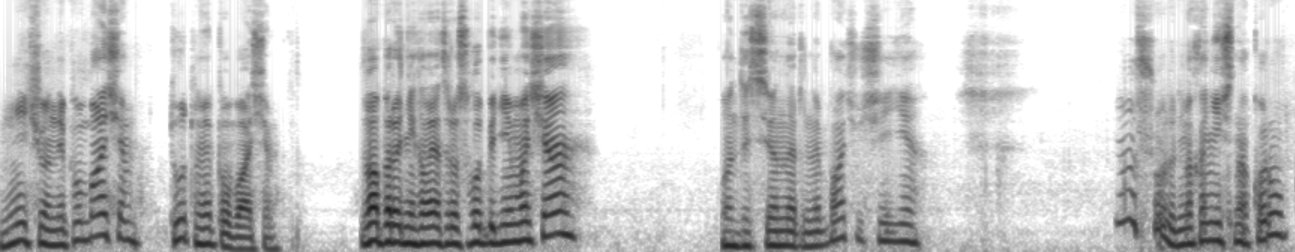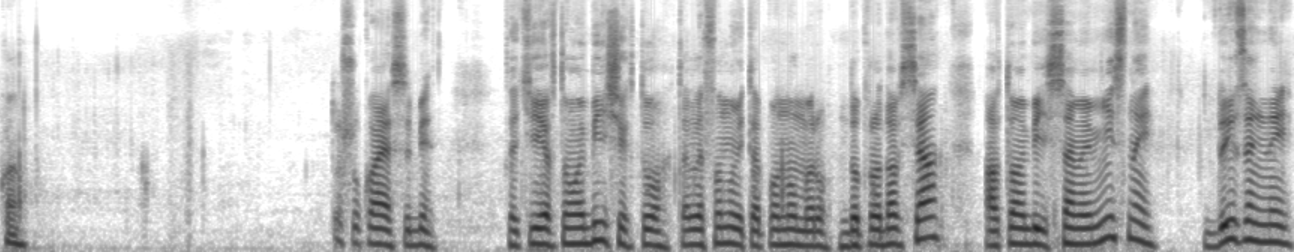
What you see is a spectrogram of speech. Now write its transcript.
нічого не побачимо, тут ми побачимо. Два передніх електросхлопідіймача. Кондиціонер не бачу, чи є. Ну що, тут механічна коробка. Хто шукає собі такий автомобільчик, то телефонуйте по номеру до продавця. Автомобіль семимісний, дизельний.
